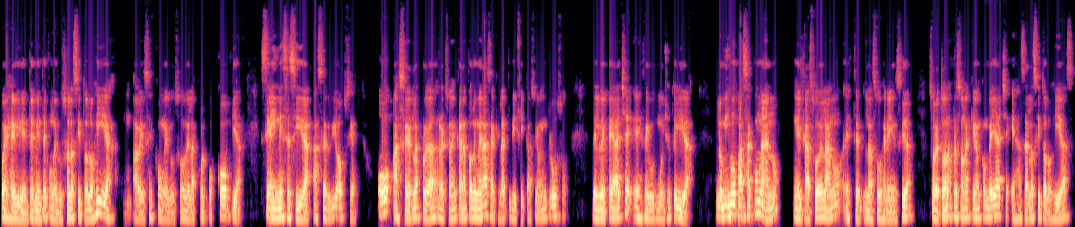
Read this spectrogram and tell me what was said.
pues evidentemente con el uso de la citología, a veces con el uso de la colposcopia, si hay necesidad hacer biopsia o hacer las pruebas de reacción en cadena polimerasa, que es la tipificación incluso del BPH es de mucha utilidad. Lo mismo pasa con ano. En el caso del ano, este, la sugerencia, sobre todo en las personas que viven con VIH, es hacer las citologías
